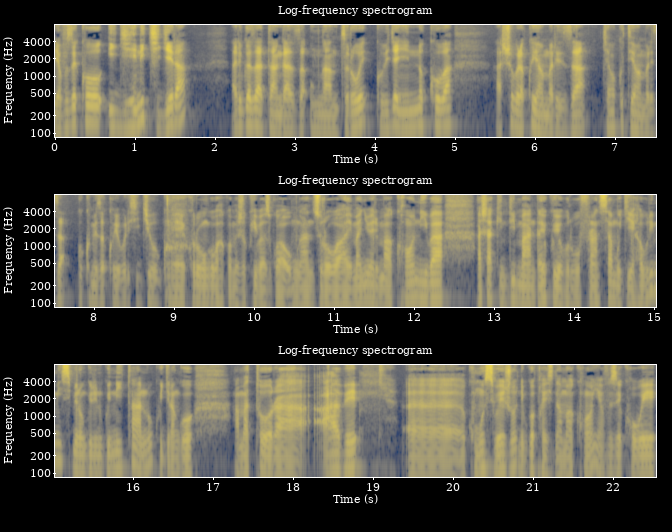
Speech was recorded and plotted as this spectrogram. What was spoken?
yavuze ko igihe nikigera ari bwo azatangaza umwanzuro we ku bijyanye no kuba ashobora kwiyamamariza cyangwa kutiyamamariza gukomeza kuyobora iki gihugu. Eh, kuri ubu ngubu hakomeje kwibazwa umwanzuro wa emmanuel macron. Niba ashaka indi manda yo kuyobora ubufaransa mu gihe habura iminsi mirongo irindwi n'itanu kugira ngo amatora abe eh, ku munsi w'ejo ni bwo perezida macron yavuze ko we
